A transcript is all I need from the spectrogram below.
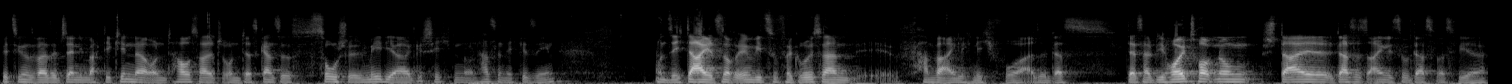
beziehungsweise Jenny macht die Kinder und Haushalt und das ganze Social-Media-Geschichten und hast du nicht gesehen. Und sich da jetzt noch irgendwie zu vergrößern, äh, haben wir eigentlich nicht vor. Also das, deshalb die Heutrocknung, Stall, das ist eigentlich so das, was wir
